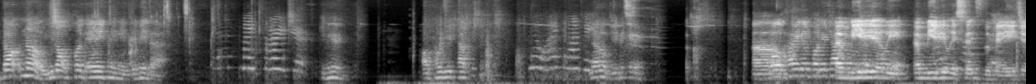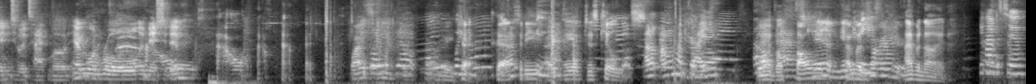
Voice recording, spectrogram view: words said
Don't no, you don't plug anything in. Give me that. My charger. Give here. I'll plug your tablet. in. No, I got it. No, give it here. well, Um, how are you gonna plug your tablet? in? immediately, immediately sends the mage into attack mode. Everyone roll initiative. Ow, ow, ow. Why is Where it? you go? Alright, Wait, Cassidy, I may have just killed us. I don't. I don't have dice. I have a Ask solid. I have me the a, charger. I have a nine. You have it too.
